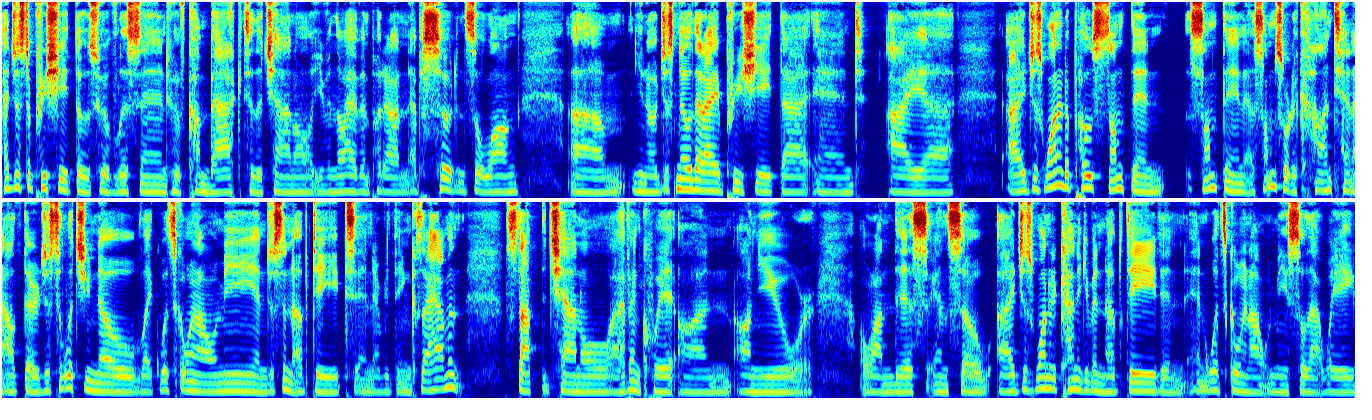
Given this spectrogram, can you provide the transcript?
I just appreciate those who have listened, who have come back to the channel, even though I haven't put out an episode in so long. Um, you know, just know that I appreciate that, and I uh, I just wanted to post something, something, some sort of content out there, just to let you know like what's going on with me and just an update and everything. Because I haven't stopped the channel, I haven't quit on on you or or on this, and so I just wanted to kind of give an update and and what's going on with me, so that way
